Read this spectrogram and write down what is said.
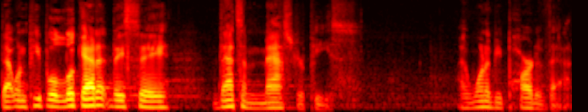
That when people look at it, they say, that's a masterpiece. I want to be part of that.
